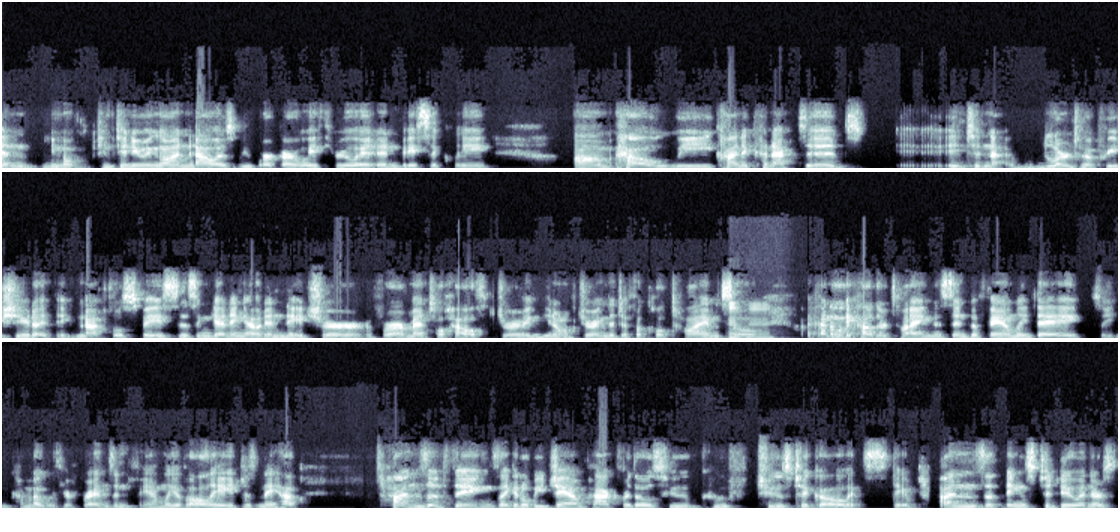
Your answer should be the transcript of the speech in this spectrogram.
and you know continuing on now as we work our way through it and basically um, how we kind of connected into na- learn to appreciate i think natural spaces and getting out in nature for our mental health during you know during the difficult time so Mhm. i kind of like how they're tying this into family day so you can come out with your friends and family of all ages and they have tons of things like it'll be jam packed for those who who choose to go it's they have tons of things to do and there's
